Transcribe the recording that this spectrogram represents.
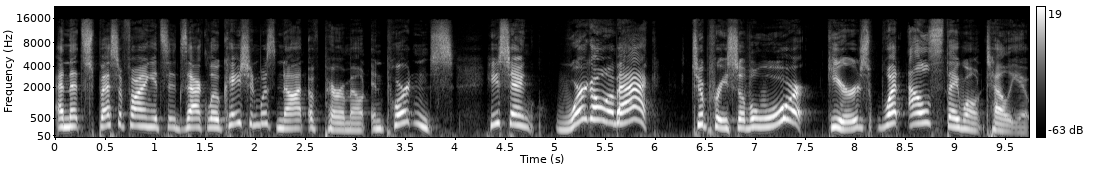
and that specifying its exact location was not of paramount importance. He's saying, we're going back to pre Civil War. Here's what else they won't tell you.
